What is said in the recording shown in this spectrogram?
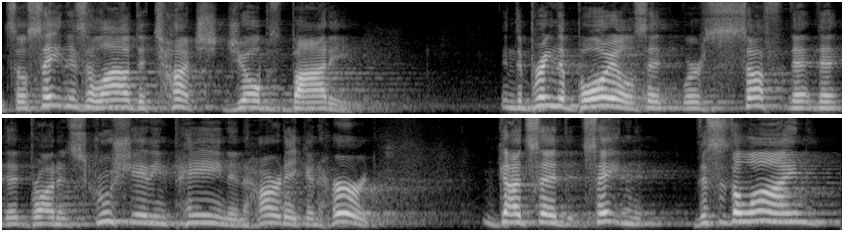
And so Satan is allowed to touch Job's body and to bring the boils that, were suff- that, that, that brought excruciating pain and heartache and hurt. God said, Satan, this is the line,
